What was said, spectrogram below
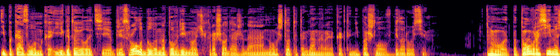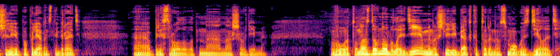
и показывал им, и готовил эти пресс-роллы. Было на то время очень хорошо даже, да, ну что-то тогда, наверное, как-то не пошло в Беларуси. Вот. Потом в России начали популярность набирать э, пресс-роллы вот на наше время. Вот. У нас давно была идея, мы нашли ребят, которые нам смогут сделать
